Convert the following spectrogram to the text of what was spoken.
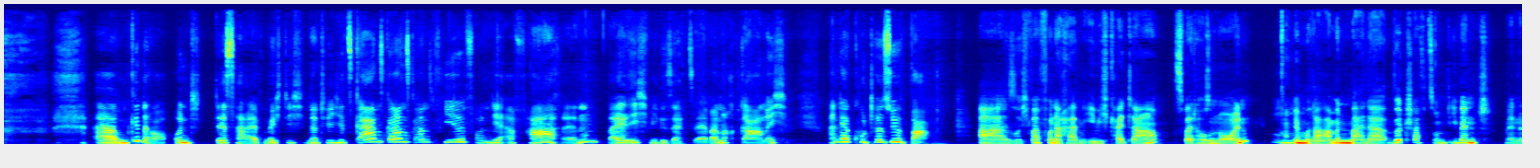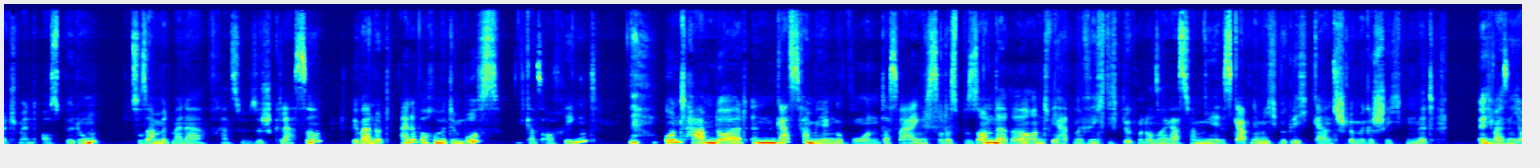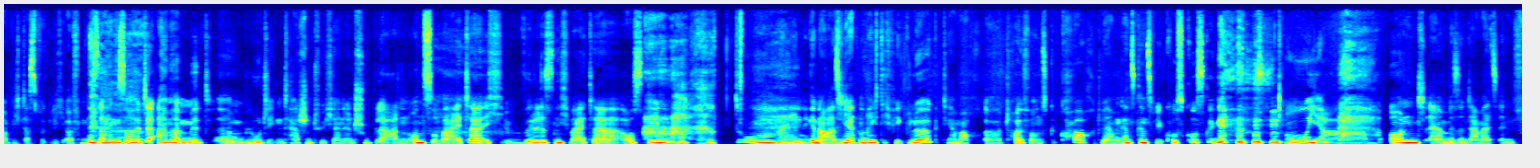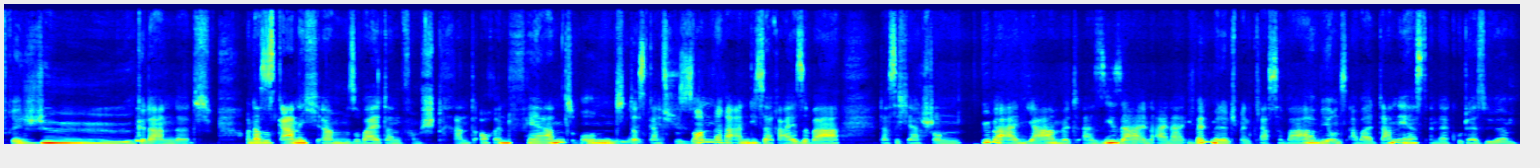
Ähm, genau. Und deshalb möchte ich natürlich jetzt ganz, ganz, ganz viel von dir erfahren, weil ich, wie gesagt, selber noch gar nicht an der Côte d'Azur war. Also, ich war vor einer halben Ewigkeit da, 2009, mhm. im Rahmen meiner Wirtschafts- und Eventmanagement-Ausbildung, zusammen mit meiner Französischklasse. Wir waren dort eine Woche mit dem Bus, ganz aufregend, und haben dort in Gastfamilien gewohnt. Das war eigentlich so das Besondere und wir hatten richtig Glück mit unserer Gastfamilie. Es gab nämlich wirklich ganz schlimme Geschichten mit ich weiß nicht, ob ich das wirklich öffentlich sagen sollte, aber mit ähm, blutigen Taschentüchern in Schubladen und so weiter. Ich will das nicht weiter ausdehnen. Ach du meine. Genau, also wir hatten richtig viel Glück. Die haben auch äh, toll für uns gekocht. Wir haben ganz, ganz viel Couscous gegessen. Oh ja. Und ähm, wir sind damals in Fréjus gelandet. Und das ist gar nicht ähm, so weit dann vom Strand auch entfernt. Oh, und das ganz Besondere an dieser Reise war, dass ich ja schon über ein Jahr mit Aziza in einer Eventmanagement-Klasse war, wir uns aber dann erst an der Côte d'Azur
